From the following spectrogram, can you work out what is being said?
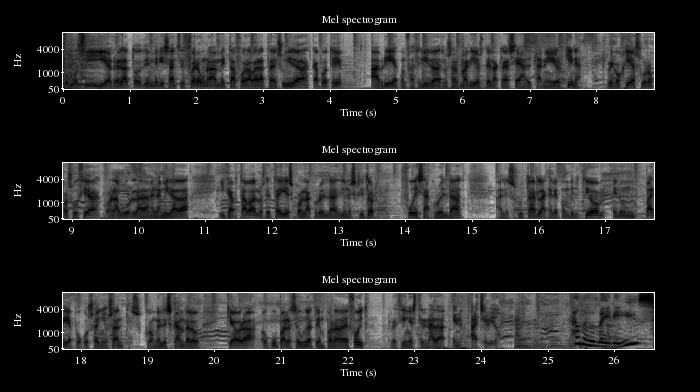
Como si el relato de Mary Sánchez fuera una metáfora barata de su vida, Capote abría con facilidad los armarios de la clase alta neoyorquina. Recogía su ropa sucia con la burla en la mirada y captaba los detalles con la crueldad de un escritor. Fue esa crueldad al escrutar la que le convirtió en un paria pocos años antes, con el escándalo que ahora ocupa la segunda temporada de Foyt, recién estrenada en HBO. Hello, ladies.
